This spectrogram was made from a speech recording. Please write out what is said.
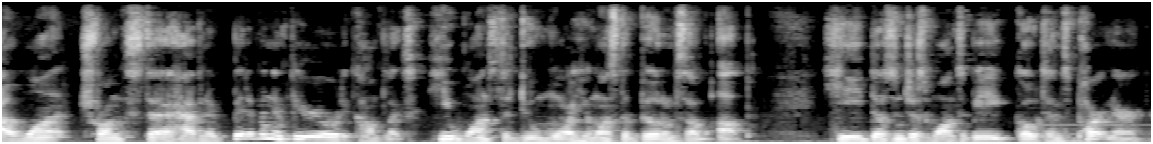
I want Trunks to have a bit of an inferiority complex. He wants to do more. He wants to build himself up he doesn't just want to be Goten's partner,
